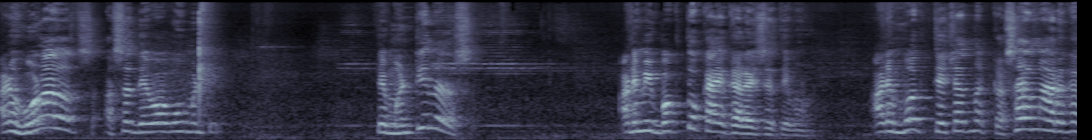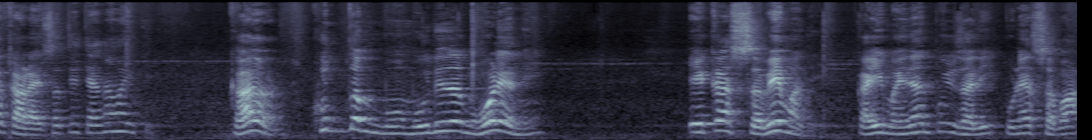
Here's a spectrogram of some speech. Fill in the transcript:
आणि होणारच असं देवाभाऊ म्हणतील. ते म्हणतीलच असं. आणि मी बघतो काय करायचं ते म्हणून. आणि मग त्याच्यातनं कसा मार्ग काढायचा ते त्यांना माहिती. कारण खुद्द मो मुरलीधर मोहोळ यांनी एका सभेमध्ये काही महिन्यांपूर्वी झाली. पुण्यात सभा.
